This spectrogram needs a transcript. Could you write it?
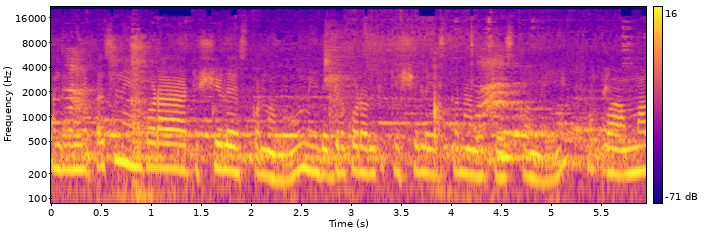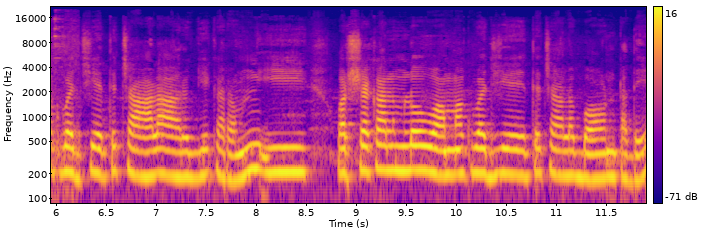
అందుకని చెప్పేసి నేను కూడా టిష్యూలు వేసుకున్నాను. మీ దగ్గర కూడా ఉంటే టిష్యూలు వేసుకొని అలా చేసుకోండి. వామాకు బజ్జీ అయితే చాలా ఆరోగ్యకరం. ఈ వర్షాకాలంలో వామాకు బజ్జీ అయితే చాలా బాగుంటుంది.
